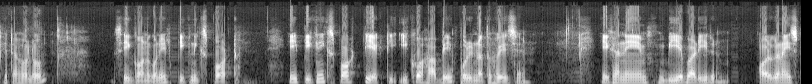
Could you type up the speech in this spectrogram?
সেটা হলো সেই গনগনির পিকনিক স্পট এই পিকনিক স্পটটি একটি ইকো হাবে পরিণত হয়েছে। এখানে বিয়েবাড়ির অর্গানাইজড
